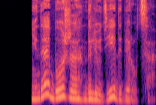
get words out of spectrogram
Не дай Боже, до людей доберутся.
